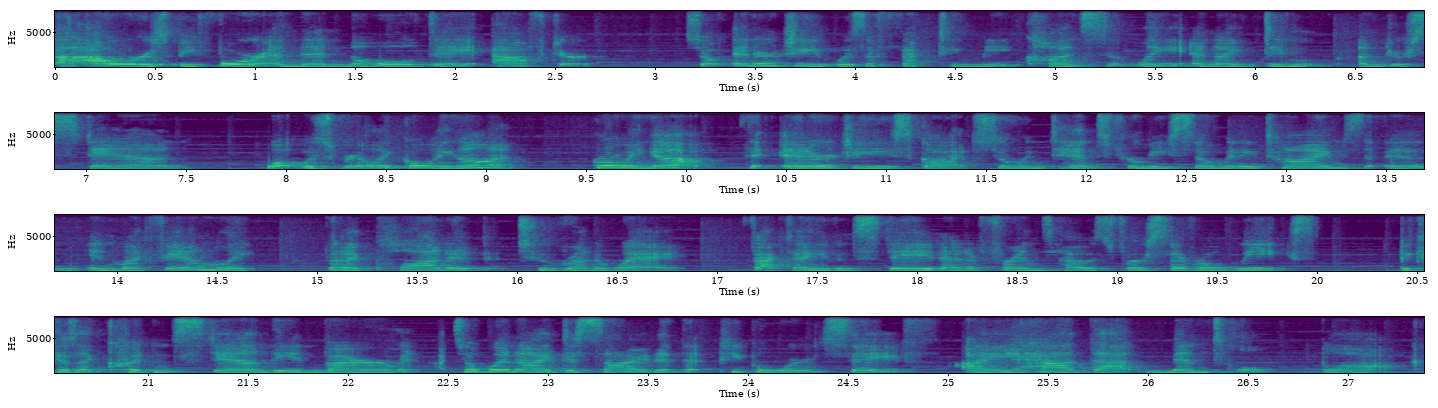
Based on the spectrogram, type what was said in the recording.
hours before and then the whole day after. So energy was affecting me constantly, and I didn't understand what was really going on. Growing up, the energies got so intense for me so many times in, in my family that I plotted to run away. In fact, I even stayed at a friend's house for several weeks because I couldn't stand the environment. So when I decided that people weren't safe, I had that mental block.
